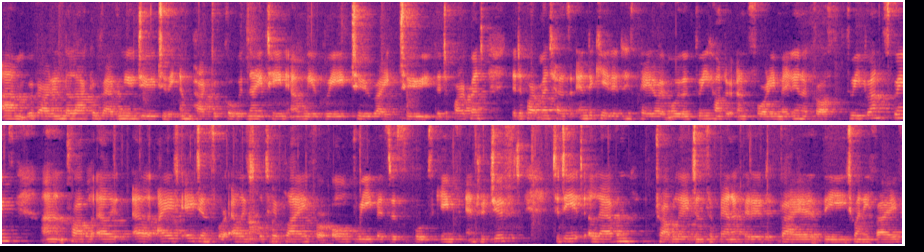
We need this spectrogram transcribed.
um, regarding the lack of revenue due to the impact of COVID-19 and we agreed to write to the department. The department has indicated it has paid out more than 340 million across the three grant schemes and travel agents were eligible to apply for all three business support schemes introduced. To date, 11 travel agents have benefited via the 25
